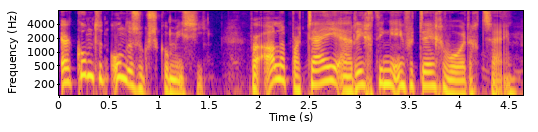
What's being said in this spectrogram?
Er komt een onderzoekscommissie waar alle partijen en richtingen in vertegenwoordigd zijn.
